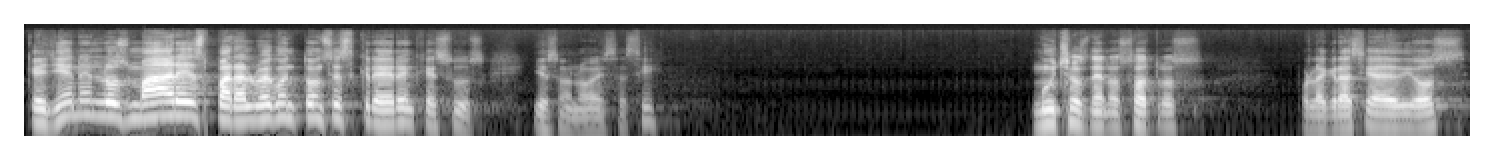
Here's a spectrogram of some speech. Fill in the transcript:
que llenen los mares para luego entonces creer en Jesús. Y eso no es así. Muchos de nosotros, por la gracia de Dios,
